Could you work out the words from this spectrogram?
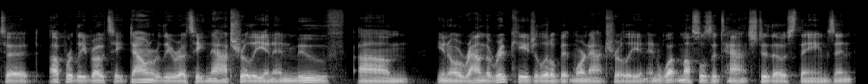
to upwardly rotate, downwardly rotate naturally and, and move um, you know, around the rib cage a little bit more naturally and, and what muscles attach to those things. And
